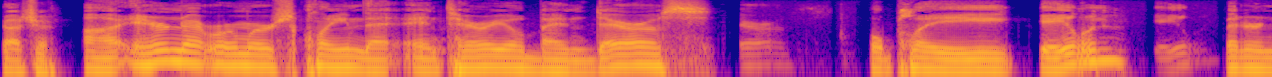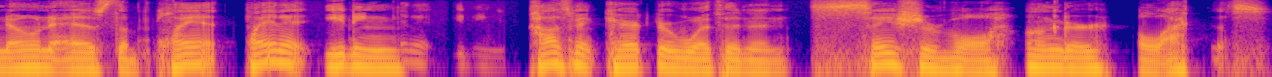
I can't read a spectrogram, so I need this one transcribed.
Gotcha. Uh, internet rumors claim that Antonio Banderas will play Galan, better known as the plant planet eating cosmic character with an insatiable hunger, Galactus.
